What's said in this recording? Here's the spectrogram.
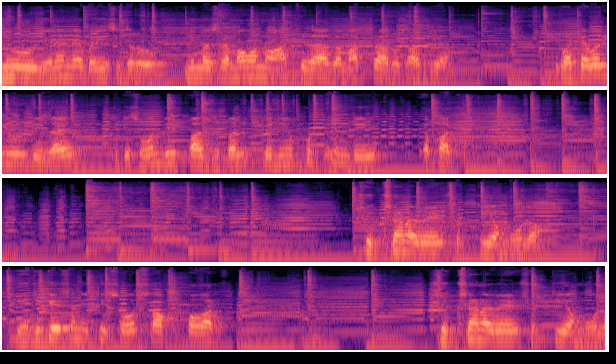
ನೀವು ಏನನ್ನೇ ಬಯಸಿದರೂ ನಿಮ್ಮ ಶ್ರಮವನ್ನು ಹಾಕಿದಾಗ ಮಾತ್ರ ಅದು ಸಾಧ್ಯ. Whatever you desire it is only possible when you put in the effort ಶಿಕ್ಷಣವೇ ಶಕ್ತಿಯ ಮೂಲ. Education is the source of power ಶಿಕ್ಷಣವೇ ಶಕ್ತಿಯ ಮೂಲ.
